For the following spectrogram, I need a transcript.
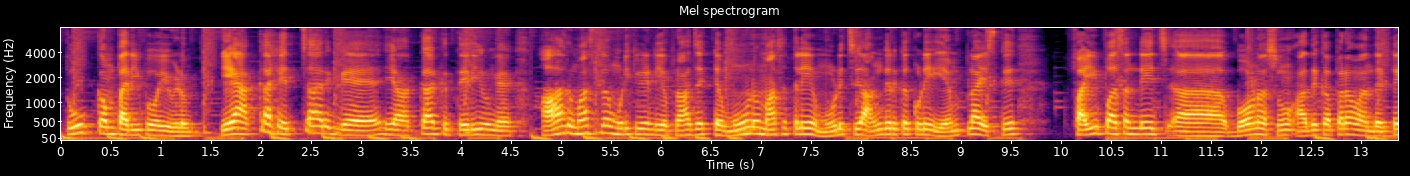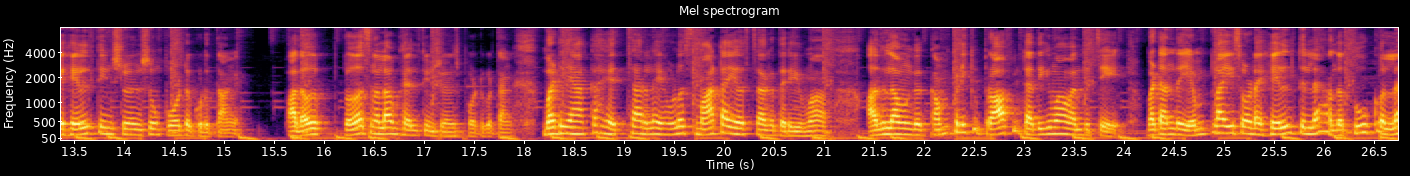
தூக்கம் பறி போய்விடும் என் அக்கா ஹெச்ஆருங்க என் அக்காவுக்கு தெரியுங்க. ஆறு மாதத்தில் முடிக்க வேண்டிய ப்ராஜெக்டை மூணு மாதத்துலேயே முடித்து அங்கே இருக்கக்கூடிய எம்ப்ளாயீஸ்க்கு ஃபைவ் பர்சன்டேஜ் போனஸும் அதுக்கப்புறம் வந்துட்டு ஹெல்த் இன்சூரன்ஸும் போட்டு கொடுத்தாங்க. அதாவது பர்சனலாக ஹெல்த் இன்சூரன்ஸ் போட்டு கொடுத்தாங்க. பட் என் அக்கா ஹெச்ஆரில் எவ்வளோ ஸ்மார்ட்டாக யோசிச்சாங்க தெரியுமா? அதில் அவங்க கம்பெனிக்கு ப்ராஃபிட் அதிகமாக வந்துச்சு. பட் அந்த எம்ப்ளாயீஸோட ஹெல்த்தில் அந்த தூக்கம்ல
